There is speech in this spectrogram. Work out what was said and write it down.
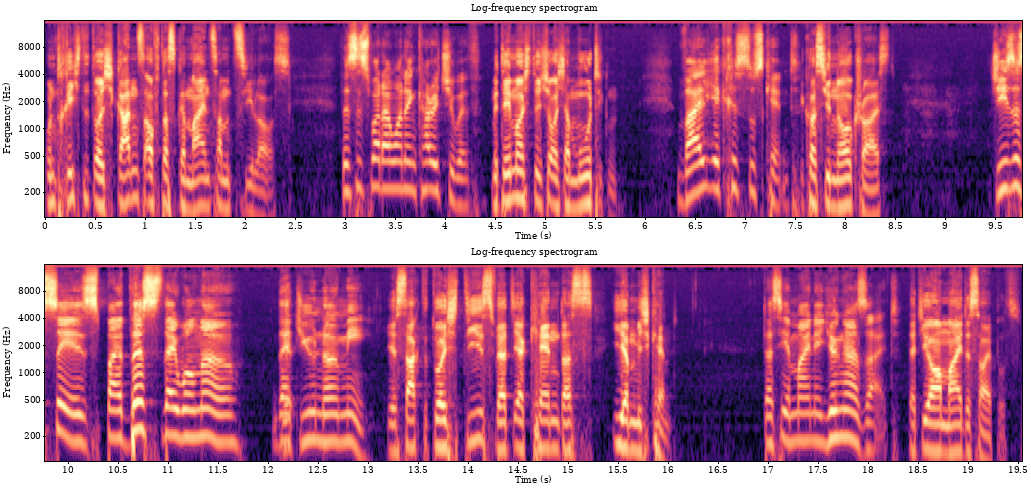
und richtet euch ganz auf das gemeinsame Ziel aus. This is what I want to encourage you with. Mit dem möchte ich euch ermutigen, Weil ihr Christus kennt. because you know Christ. Jesus says, By this they will know that you know me, Ihr sagte, durch dies werdet ihr erkennen, dass ihr mich kennt. dass ihr meine Jünger seid, That you are my disciples.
